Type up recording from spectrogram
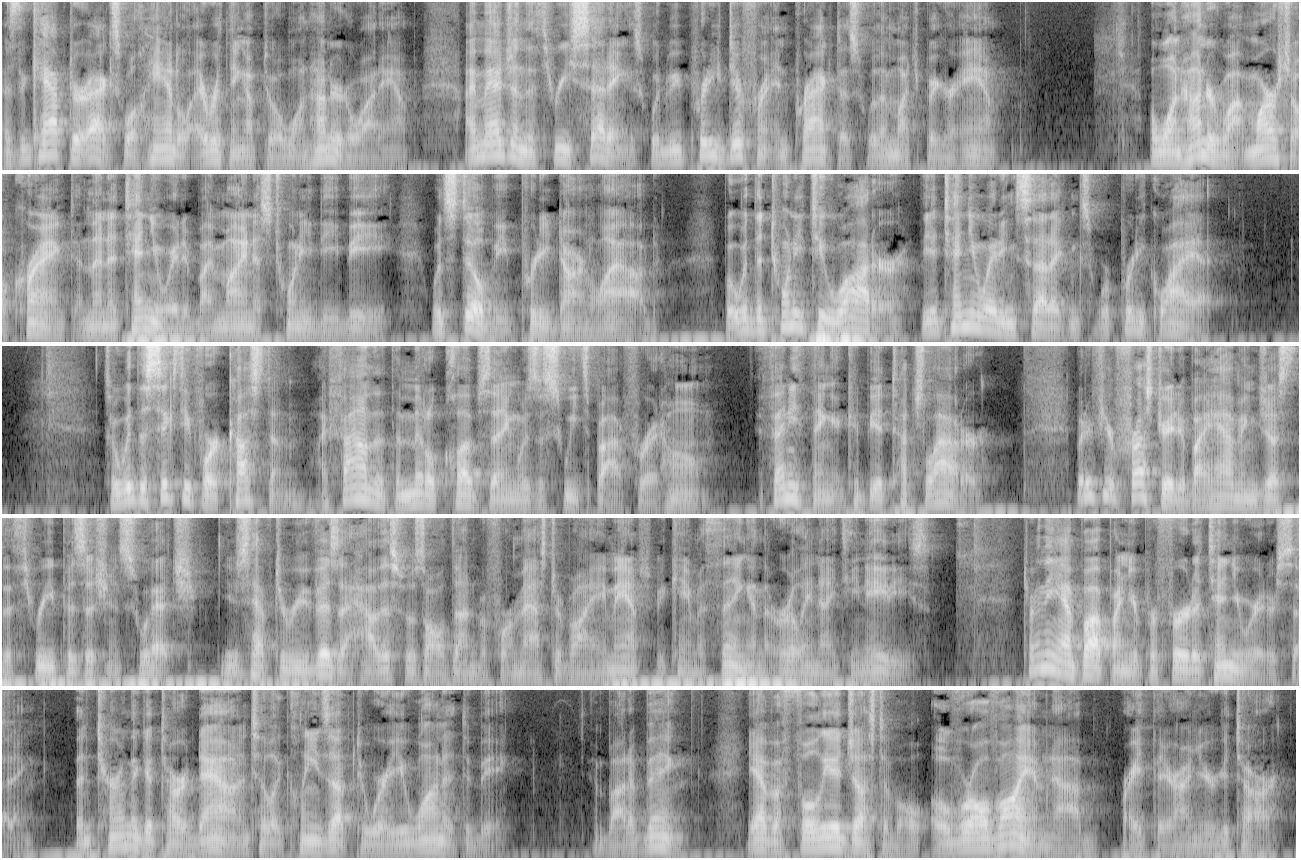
As the Captor X will handle everything up to a 100 watt amp, I imagine the three settings would be pretty different in practice with a much bigger amp. A 100 watt Marshall cranked and then attenuated by minus 20 dB would still be pretty darn loud, but with the 22 watter, the attenuating settings were pretty quiet. So with the 64 Custom, I found that the middle club setting was a sweet spot for at home. If anything, it could be a touch louder. But if you're frustrated by having just the three position switch, you just have to revisit how this was all done before master volume amps became a thing in the early 1980s. Turn the amp up on your preferred attenuator setting. Then turn the guitar down until it cleans up to where you want it to be. And bada bing, you have a fully adjustable overall volume knob right there on your guitar.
